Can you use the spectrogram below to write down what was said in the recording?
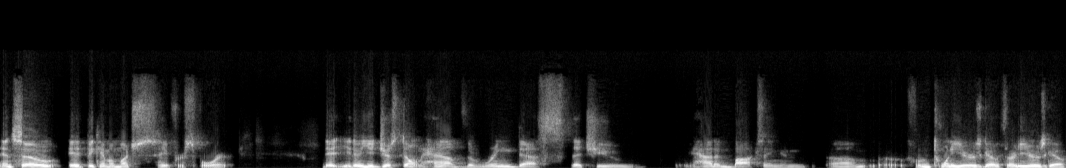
and so it became a much safer sport. It, you know, you just don't have the ring deaths that you had in boxing and um, from 20 years ago, 30 years ago.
